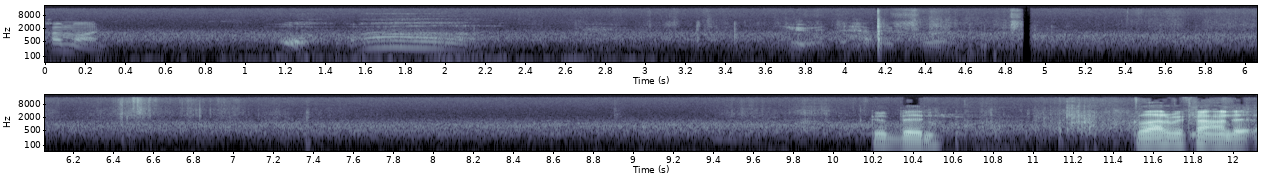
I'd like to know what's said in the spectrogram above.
Come on. Dude, that was flip. Good bid. Glad we found it.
